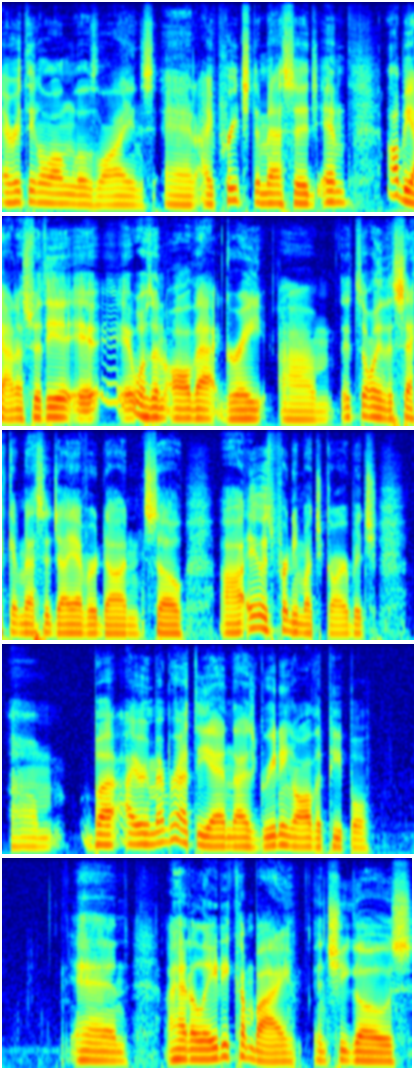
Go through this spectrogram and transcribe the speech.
everything along those lines. And I preached a message, and I'll be honest with you, it, it wasn't all that great. Um, it's only the second message I ever done, so uh, it was pretty much garbage. Um, but I remember at the end, I was greeting all the people, and I had a lady come by, and she goes,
